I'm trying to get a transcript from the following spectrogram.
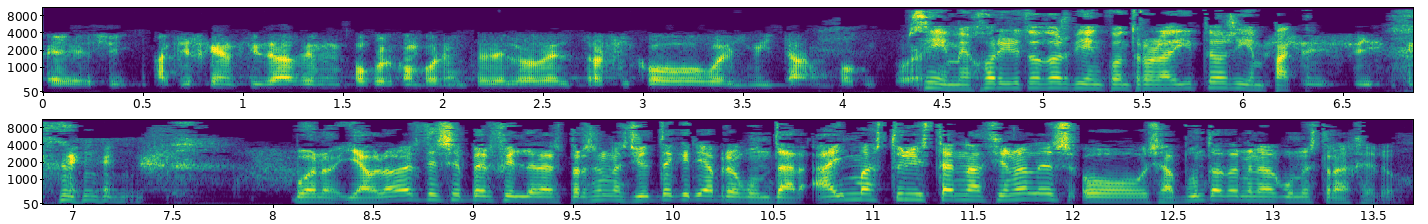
eh, sí. Aquí es que en ciudad un poco el componente de lo del tráfico limita un poquito, ¿eh? Sí, mejor ir todos bien controladitos y en pack. Sí, sí. Bueno, y hablabas de ese perfil de las personas. Yo te quería preguntar, ¿hay más turistas nacionales o se apunta también algún extranjero?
